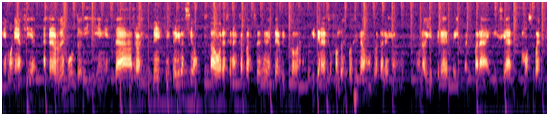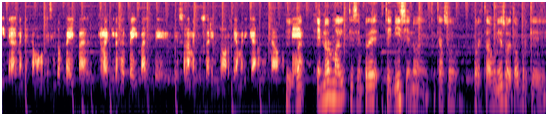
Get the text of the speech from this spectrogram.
en moneda fiat alrededor del mundo y en esta, a través de esta integración ahora serán capaces de vender Bitcoin y tener sus fondos depositados en dólares en una billetera de PayPal para iniciar. Pues, literalmente estamos ofreciendo PayPal retiros de PayPal de, solamente usuarios norteamericanos de Estados Unidos. es normal que siempre se inicie, ¿no? En este caso por Estados Unidos, sobre todo porque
